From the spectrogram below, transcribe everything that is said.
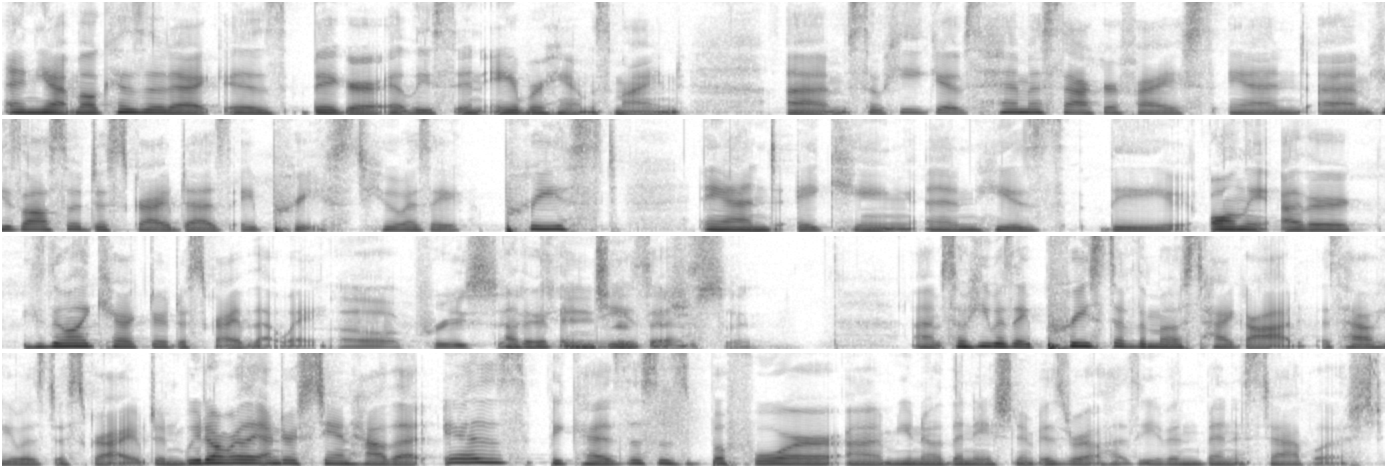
and yet melchizedek is bigger at least in abraham's mind um, so he gives him a sacrifice and um, he's also described as a priest he was a priest and a king and he's the only other he's the only character described that way oh, a priest and Other a than king. That's Jesus. interesting. um, so he was a priest of the Most High God, is how he was described, and we don't really understand how that is because this is before um, you know the nation of Israel has even been established.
